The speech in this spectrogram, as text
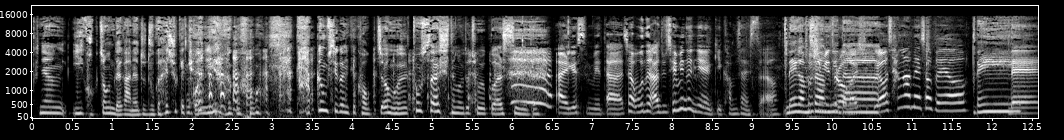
그냥 이 걱정 내가 안 해도 누가 해주겠거니라고 가끔씩은 이렇게 걱정을 토스하시는 것도 좋을 것 같습니다. 알겠습니다. 자, 오늘 아주 재밌는 이야기 감사했어요. 네, 조심히 감사합니다. 들어가시고요. 상암에서 봬요. 네. 네.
